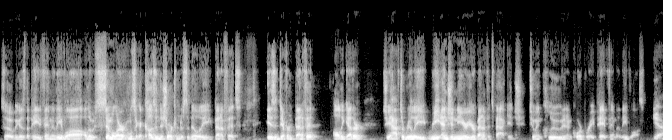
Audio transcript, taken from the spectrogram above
So because the paid family leave law although similar almost like a cousin to short-term disability benefits is a different benefit altogether. So you have to really re-engineer your benefits package to include and incorporate paid family leave laws. Yeah.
